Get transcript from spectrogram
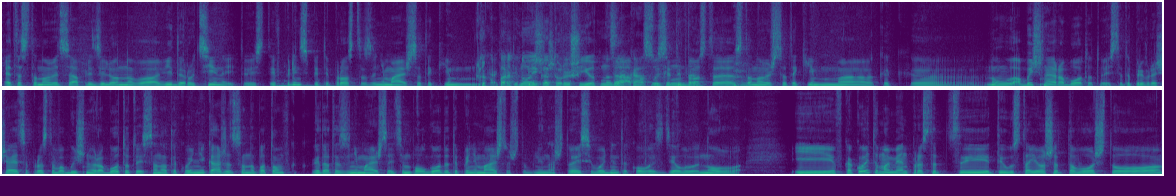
это становится определенного вида рутиной, то есть ты, в принципе, ты просто занимаешься таким... Как, ты портной, который шьет на да, заказ. по сути, условно, ты да. просто становишься таким, э, как, э, ну, обычная работа, то есть это превращается просто в обычную работу, то есть она такой не кажется, но потом, когда ты занимаешься этим полгода, ты понимаешь, что, что блин, а что я сегодня такого сделаю нового? И в какой-то момент просто ты, ты устаешь от того, что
